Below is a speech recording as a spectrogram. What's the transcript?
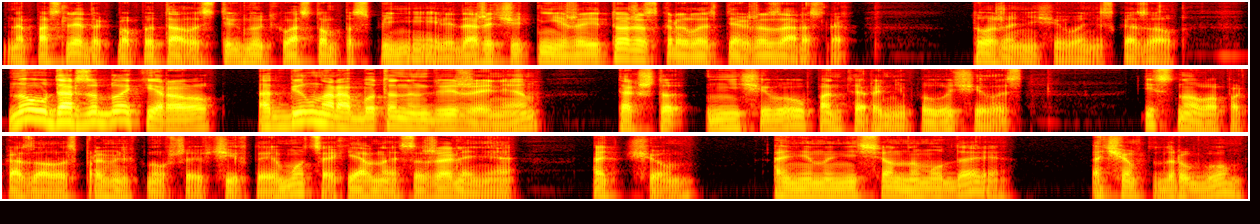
Напоследок попыталась стегнуть хвостом по спине или даже чуть ниже и тоже скрылась в тех же зарослях. Тоже ничего не сказал. Но удар заблокировал, отбил наработанным движением, так что ничего у пантеры не получилось. И снова показалось промелькнувшее в чьих-то эмоциях явное сожаление. О чем? О ненанесенном ударе? О чем-то другом?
